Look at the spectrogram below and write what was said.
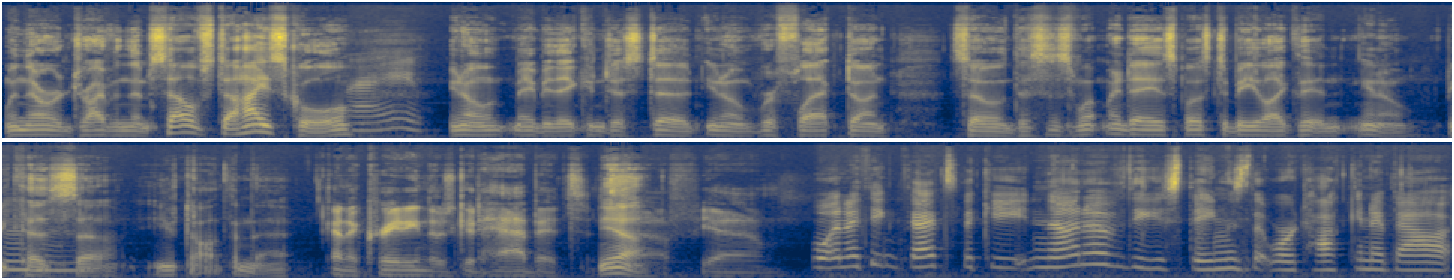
when they're driving themselves to high school, Right. you know, maybe they can just uh, you know reflect on. So this is what my day is supposed to be like, you know, because Mm-hmm. uh, you taught them that. kind of creating those good habits. And Yeah. Stuff. Yeah. Well, and I think that's the key. None of these things that we're talking about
